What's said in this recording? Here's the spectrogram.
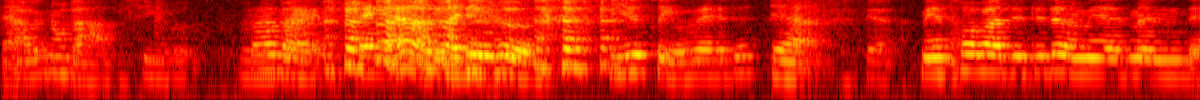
Der er jo ikke nogen, der har appelsinhud. Nej, der- nej. Hvad er appelsinhud? Tigerstriber, hvad er det? Ja, Ja. Men jeg tror bare, det er det der med, at man... Øh,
